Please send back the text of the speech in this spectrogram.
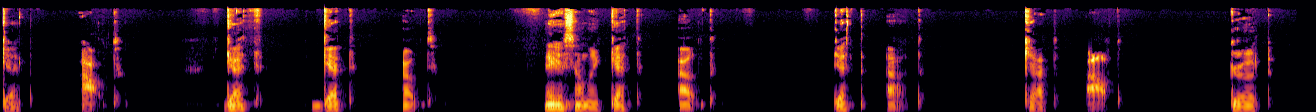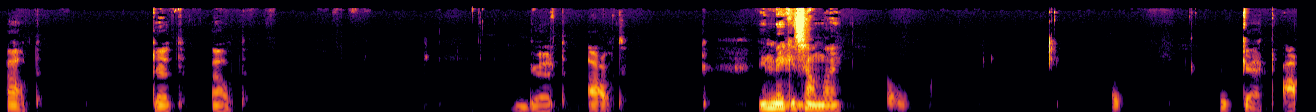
Get out. Get, get out. Make it sound like get out. Get out. Get out. Get out. Get out. Get out. And make it sound like get out.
